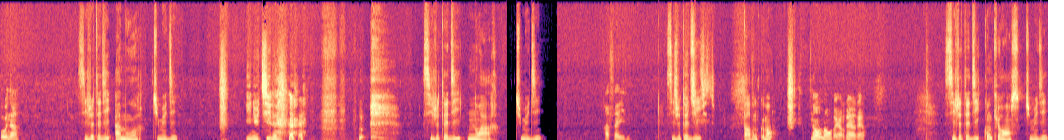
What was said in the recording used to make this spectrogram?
Ona, Si je te dis amour, tu me dis... inutile. Si je te dis noir, tu me dis. Raphaël. Si je te dis. Pardon, comment? Non, non, rien, rien, rien. Si je te dis concurrence, tu me dis.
